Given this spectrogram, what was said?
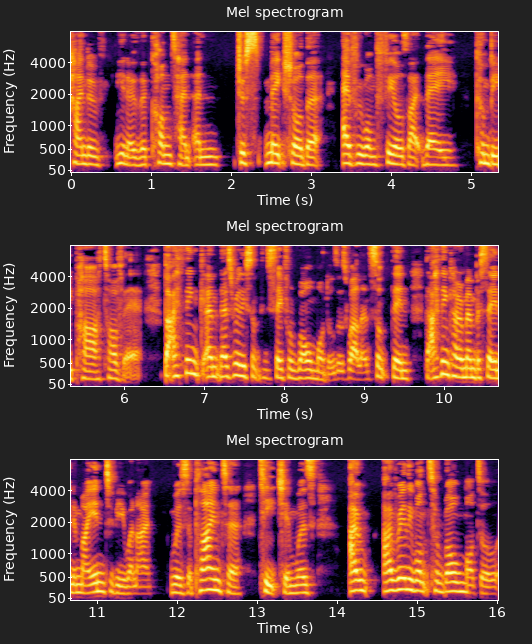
kind of, you know, the content and just make sure that everyone feels like they can be part of it. But I think um, there's really something to say for role models as well. And something that I think I remember saying in my interview when I was applying to teaching was I, I really want to role model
